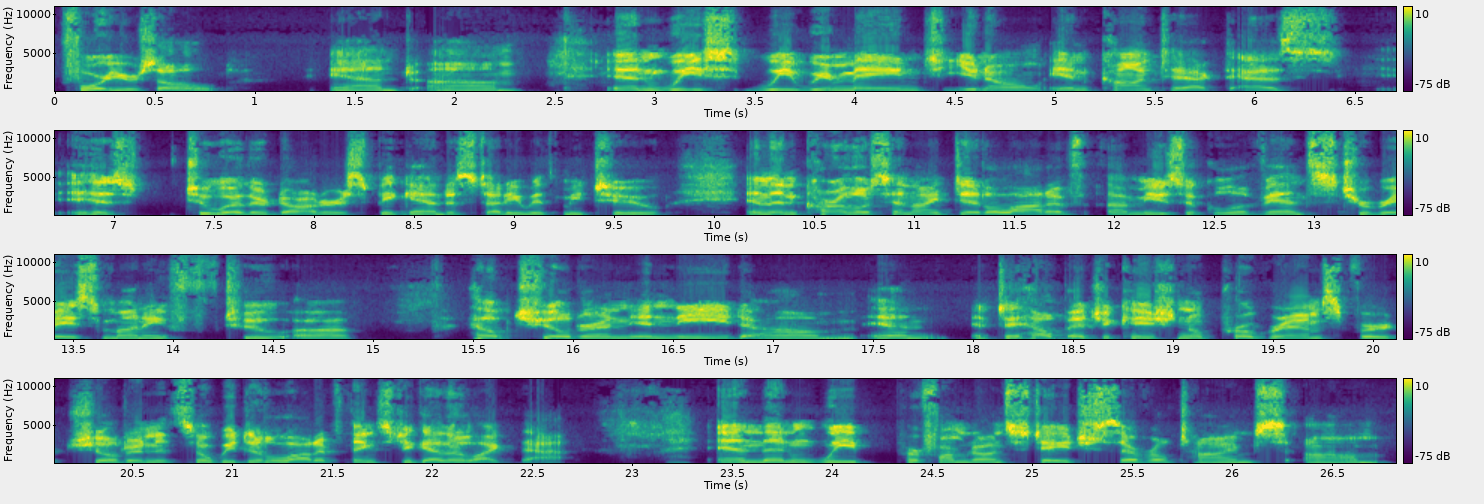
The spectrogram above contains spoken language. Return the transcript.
four years old, and um, and we we remained you know in contact as his two other daughters began to study with me too and then carlos and i did a lot of uh, musical events to raise money f- to uh, help children in need um, and, and, to help educational programs for children. And so we did a lot of things together like that. And then we performed on stage several times um,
